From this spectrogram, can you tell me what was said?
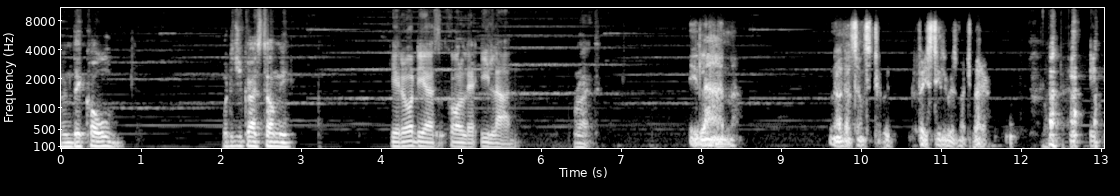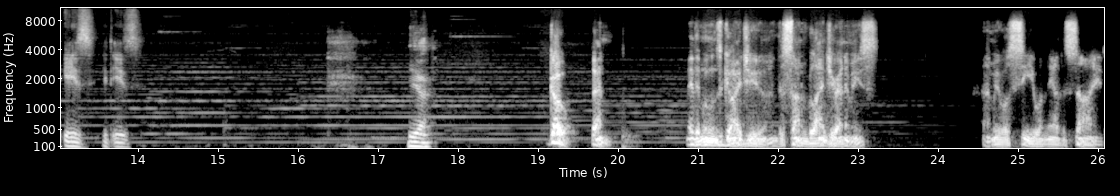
When they called. What did you guys tell me? Herodias called it Ilan. Right. Elan. No, that sounds stupid. Face stealer is much better. It, it is. It is. Yeah. Go, then. May the moons guide you and the sun blind your enemies. And we will see you on the other side.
